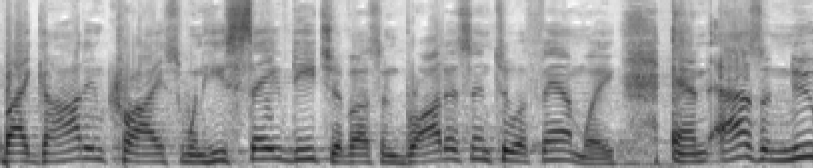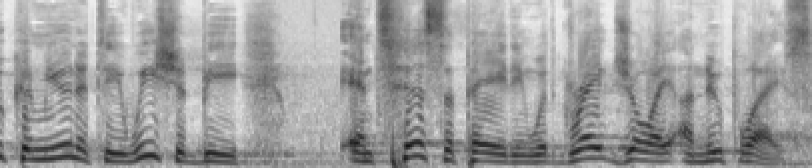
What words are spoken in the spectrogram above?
by God in Christ when He saved each of us and brought us into a family. And as a new community, we should be anticipating with great joy a new place.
